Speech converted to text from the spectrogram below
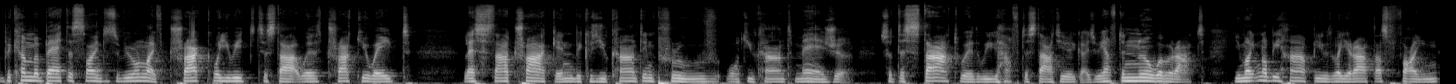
become a better scientist of your own life. Track what you eat to start with, track your weight. Let's start tracking because you can't improve what you can't measure. So to start with, we have to start here, guys. We have to know where we're at. You might not be happy with where you're at. That's fine.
